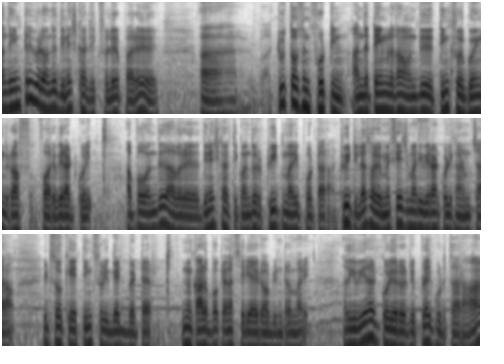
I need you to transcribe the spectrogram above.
அந்த இன்டர்வியூவில் வந்து தினேஷ் கார்த்திக் சொல்லியிருப்பார் டூ தௌசண்ட் ஃபோர்டீன் அந்த டைமில் தான் வந்து things were going rough for Virat Kohli அப்போது வந்து அவர் தினேஷ் கார்த்திக் வந்து ஒரு ட்வீட் மாதிரி போட்டாராம். ட்வீட் இல்லை சாரி மெசேஜ் மாதிரி விராட் கோலிக்கு அனுப்பிச்சாராம். It's okay things will get better இன்னும் காலப்போக்கில் எல்லாம் சரியாயிரும் அப்படின்ற மாதிரி. அதுக்கு விராட் கோலி ஒரு ரிப்ளை கொடுத்தாராம்.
